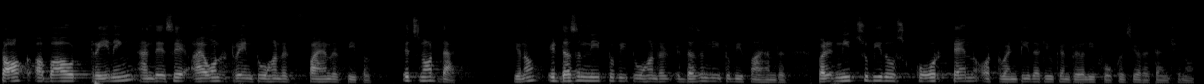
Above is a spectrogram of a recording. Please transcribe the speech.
talk about training and they say i want to train 200 500 people. It's not that you know? It doesn't need to be 200 it doesn't need to be 500 but it needs to be those core 10 or 20 that you can really focus your attention on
